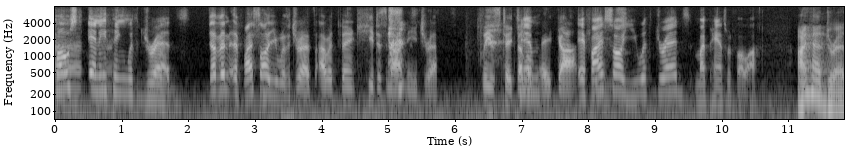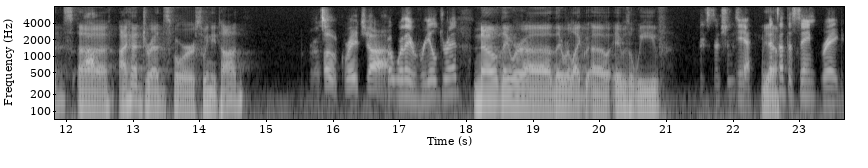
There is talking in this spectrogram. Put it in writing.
Most uh, anything with dreads. Devin. If I saw you with dreads, I would think he does not need dreads. Please take them Tim, away, God. If I saw you with dreads, my pants would fall off. I had dreads. Uh, I had dreads for Sweeney Todd. Oh, great job. But were they real dreads? No, they were. Uh, they were like. Uh, it was a weave. Extensions? Yeah, Yeah. that's not the same, Greg.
